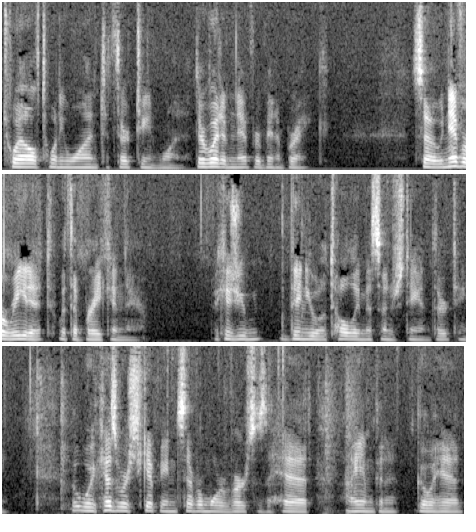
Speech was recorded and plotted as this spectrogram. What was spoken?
12:21 to 13:1. There would have never been a break. So never read it with a break in there, because you then you will totally misunderstand 13. But because we're skipping several more verses ahead, I am going to go ahead.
